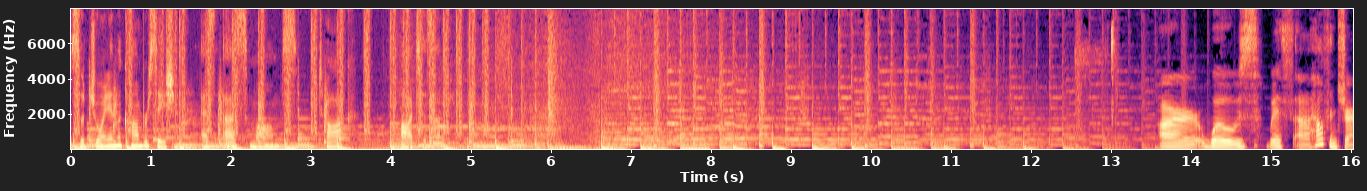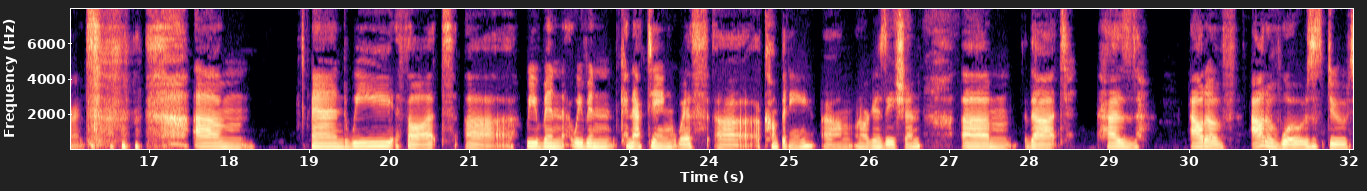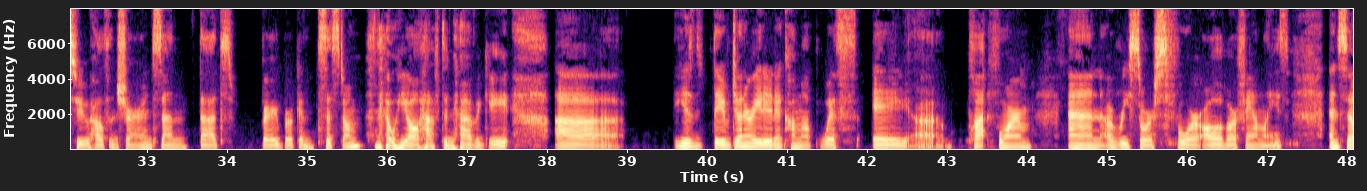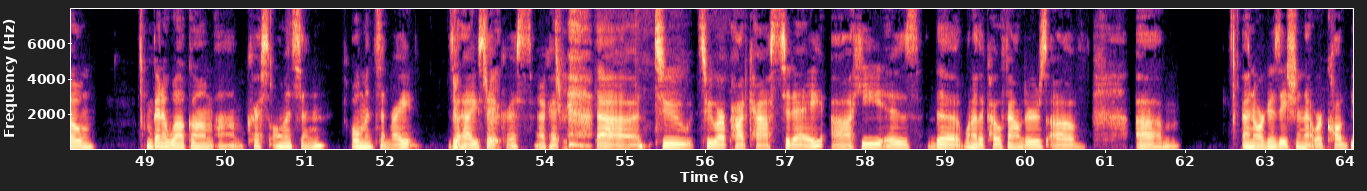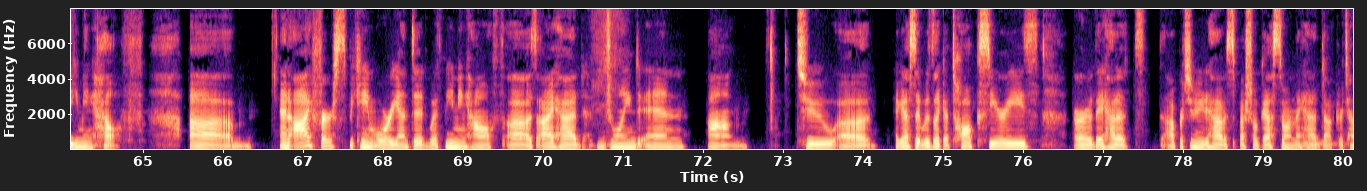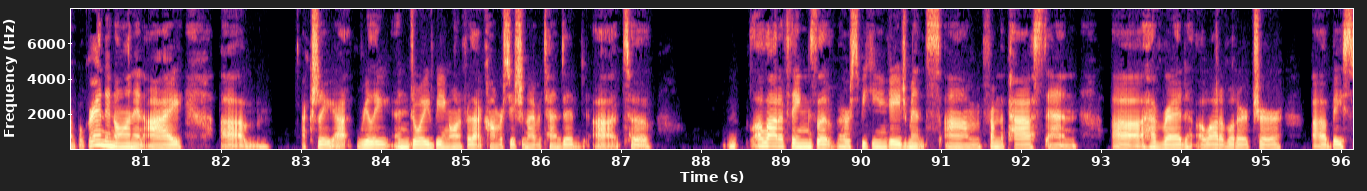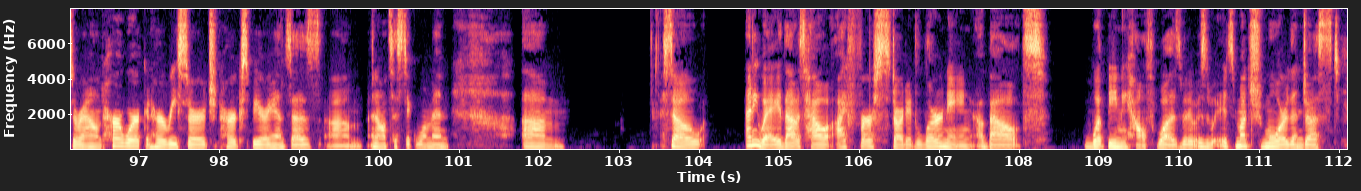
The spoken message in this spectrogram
So join in the conversation as us moms talk autism. Our woes with uh, health insurance. um, and we thought uh, we've been we've been connecting with uh, a company, um, an organization um, that has out of out of woes due to health insurance and that very broken system that we all have to navigate. Uh, is they've generated and come up with a uh, platform and a resource for all of our families, and so I'm going to welcome um, Chris Olmanson. Olmanson, right? Is yep, that how you say right. it, Chris? Okay. Right. Uh, to to our podcast today. Uh, he is the one of the co-founders of um, an organization that we're called Beaming Health. Um, and I first became oriented with Beaming Health uh, as I had joined in um, to, uh, I guess it was like a talk series, or they had a the opportunity to have a special guest on. They had Dr. Temple Grandin on, and I um, actually got really enjoyed being on for that conversation. I've attended uh, to a lot of things of her speaking engagements um, from the past and uh, have read a lot of literature uh, based around her work and her research and her experience as um, an autistic woman. Um, so anyway, that was how I first started learning about what beaming health was. But it was it's much more than just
